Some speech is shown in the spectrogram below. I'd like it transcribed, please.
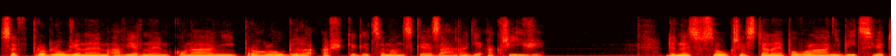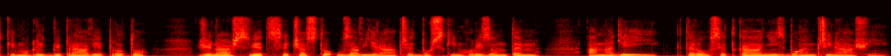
se v prodlouženém a věrném konání prohloubila až ke Gecemanské zahradě a kříži. Dnes jsou křesťané povoláni být svědky modlitby právě proto, že náš svět se často uzavírá před božským horizontem a nadějí, kterou setkání s Bohem přináší.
